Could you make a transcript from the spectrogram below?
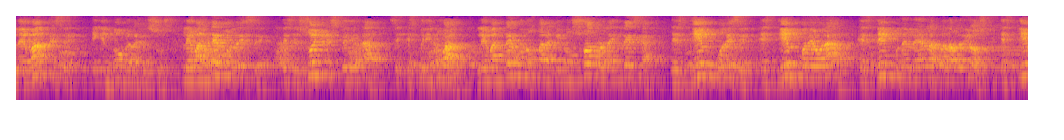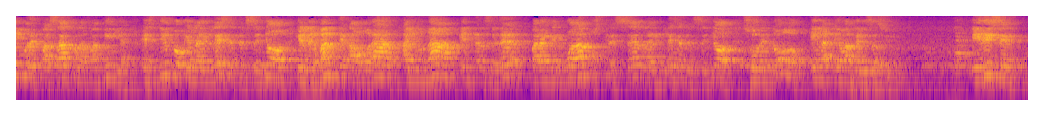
levántese en el nombre de Jesús. Levantemos de ese, de ese espiritual. Levantémonos para que nosotros, la iglesia, es tiempo de ese, es tiempo de orar, es tiempo de leer la palabra de Dios, es tiempo de pasar con la familia, es tiempo que la iglesia del Señor que levante a orar, ayunar, interceder para que podamos crecer la iglesia del Señor, sobre todo en la evangelización. Y dice,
